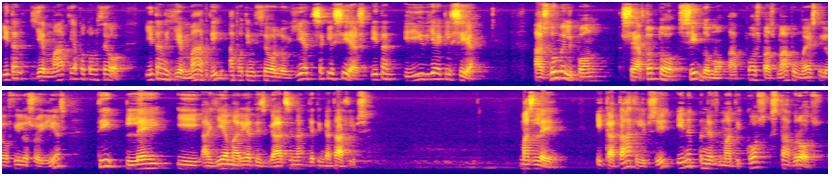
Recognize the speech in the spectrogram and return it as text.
Ήταν γεμάτη από τον Θεό. Ήταν γεμάτη από την θεολογία της Εκκλησίας. Ήταν η ίδια Εκκλησία. Ας δούμε λοιπόν σε αυτό το σύντομο απόσπασμα που μου έστειλε ο φίλος ο Ηλίας τι λέει η Αγία Μαρία της Γκάτσινα για την κατάθλιψη. Μας λέει η κατάθλιψη είναι πνευματικός σταυρός.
